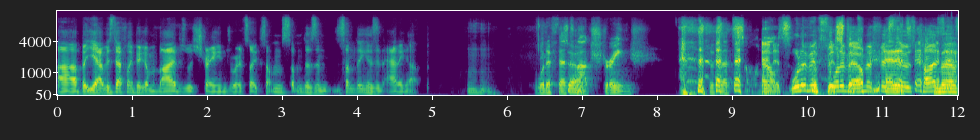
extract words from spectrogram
Uh, but yeah, I was definitely picking up vibes with Strange, where it's like something, something doesn't, something isn't adding up. Mm-hmm. What if that's So- not strange? If that's someone else? it's- What if it's what if it's Mephisto's it's cousin who's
